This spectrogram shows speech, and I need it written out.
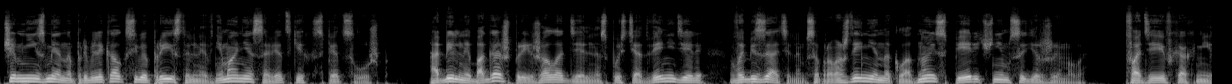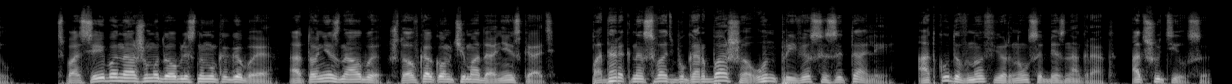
чем неизменно привлекал к себе пристальное внимание советских спецслужб. Обильный багаж приезжал отдельно, спустя две недели, в обязательном сопровождении накладной с перечнем содержимого. Фадеев хохмил. «Спасибо нашему доблестному КГБ, а то не знал бы, что в каком чемодане искать». Подарок на свадьбу Горбаша он привез из Италии, откуда вновь вернулся без наград. Отшутился.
